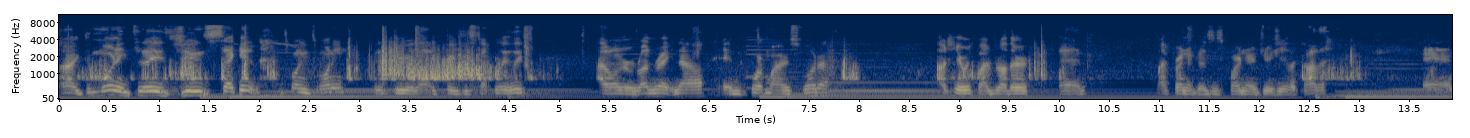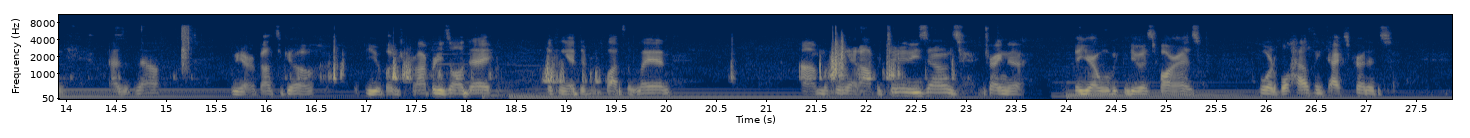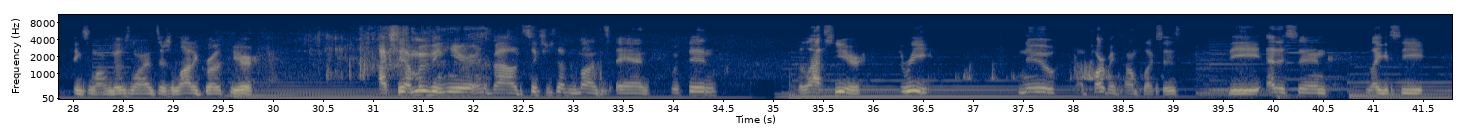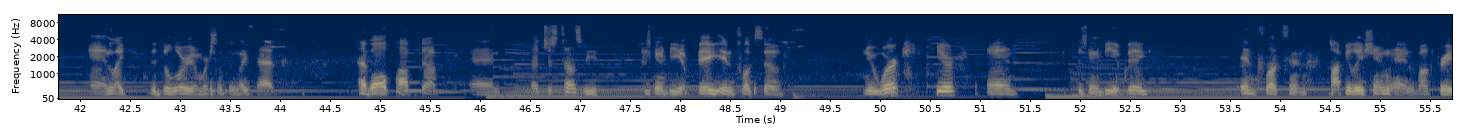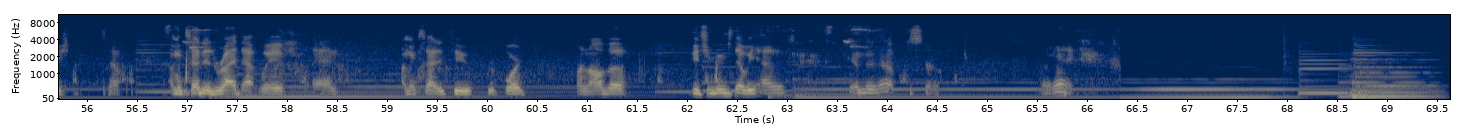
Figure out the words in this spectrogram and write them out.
right, good morning. Today is June 2nd, 2020. Been through a lot of crazy stuff lately. I'm on a run right now in Fort Myers, Florida. Out here with my brother and my friend and business partner, JJ Licata. And as of now, we are about to go view a bunch of properties all day, looking at different plots of land, um, looking at opportunity zones, trying to figure out what we can do as far as affordable housing tax credits, things along those lines. There's a lot of growth here. Actually, I'm moving here in about six or seven months, and within the last year, three new apartment complexes the Edison, Legacy, and like the DeLorean or something like that have all popped up. And that just tells me there's going to be a big influx of new work here, and there's going to be a big influx in population and wealth creation. So I'm excited to ride that wave, and I'm excited to report on all the future moves that we have coming up. So, all right.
